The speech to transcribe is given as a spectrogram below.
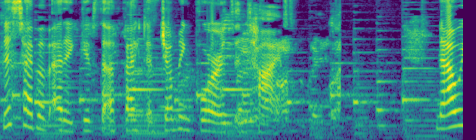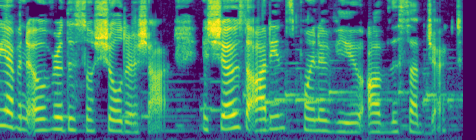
This type of edit gives the effect of jumping forwards in time. Now we have an over-the-shoulder shot. It shows the audience point of view of the subject.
